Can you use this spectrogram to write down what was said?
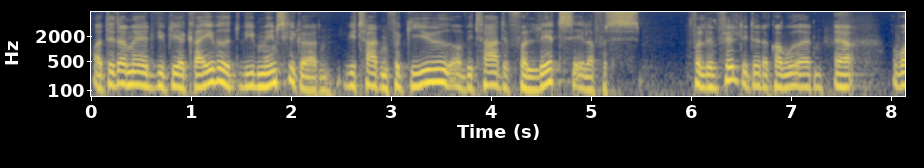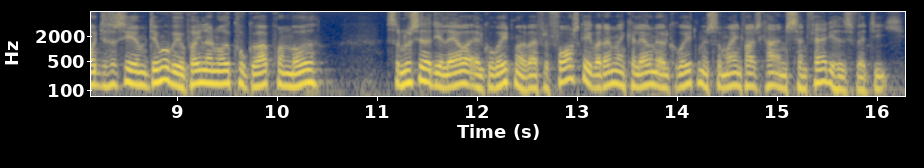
Og det der med, at vi bliver grebet, vi menneskeliggør den. Vi tager den for givet, og vi tager det for let, eller for, for lemfældigt, det der kommer ud af den. Ja. Og hvor de så siger, at det må vi jo på en eller anden måde kunne gøre på en måde. Så nu sidder de og laver algoritmer, i hvert fald forsker i, hvordan man kan lave en algoritme, som rent faktisk har en sandfærdighedsværdi.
